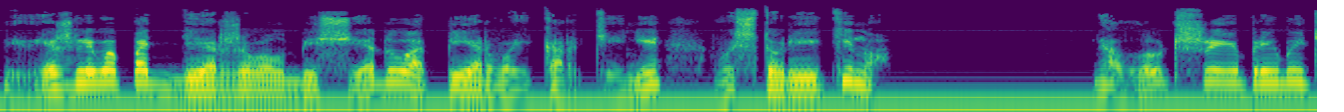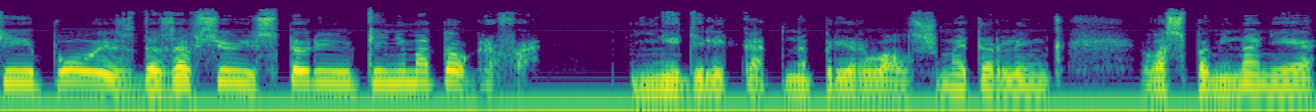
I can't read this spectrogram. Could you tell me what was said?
и вежливо поддерживал беседу о первой картине в истории кино. Лучшие прибытия поезда за всю историю кинематографа неделикатно прервал Шметерлинг воспоминания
